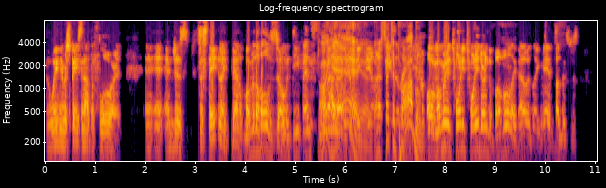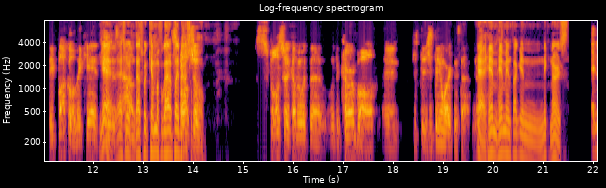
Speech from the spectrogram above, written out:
the way they were spacing out the floor and, and, and just sustain like the, remember the whole zone defense. Oh yeah, that was, a big yeah. Deal that was such a problem. Like, oh, remember in 2020 during the bubble, like that was like man, something's just they buckle, they can't. Yeah, that's what that's what Kemba forgot to play basketball. Spoelstra coming with the with the curveball and just it just didn't work this time. You know? Yeah, him him and fucking Nick Nurse. And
